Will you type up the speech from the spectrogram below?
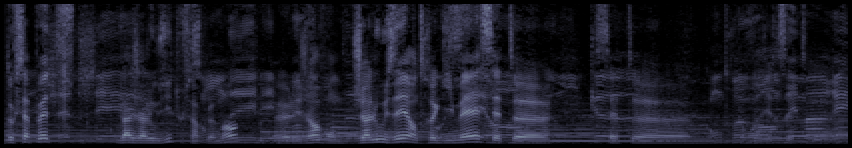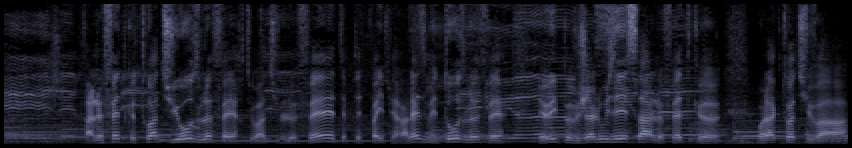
donc ça peut être de la jalousie tout simplement. Euh, les gens vont jalouser entre guillemets cette cette comment dire cette Enfin, le fait que toi tu oses le faire, tu vois, tu le fais, tu n'es peut-être pas hyper à l'aise, mais tu oses le faire. Et eux, ils peuvent jalouser ça, le fait que, voilà, que toi tu vas,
